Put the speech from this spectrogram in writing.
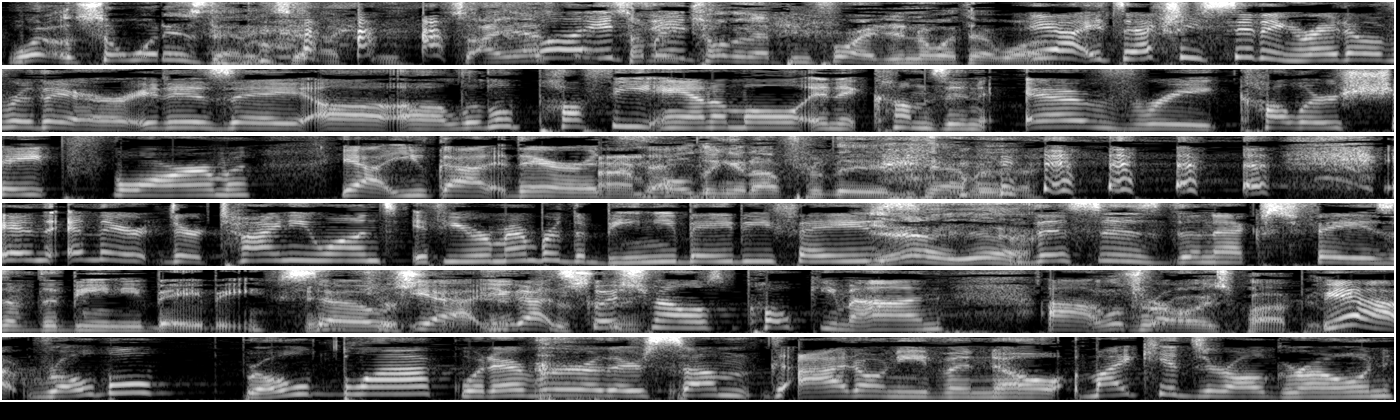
What, so what is that exactly? So I asked Well, that- somebody told me that before. I didn't know what that was. Yeah, it's actually sitting right over there. It is a, uh, a little puffy animal, and it comes in every color, shape, form. Yeah, you got it there. It's, I'm uh, holding it up for the camera there. and and they're they're tiny ones. If you remember the Beanie Baby phase, Yeah, yeah. This is the next phase of the Beanie Baby. So yeah, you got. Squishmallows, Pokemon. Uh, Those are always popular. Yeah, Robo. Roadblock, whatever. There's some I don't even know. My kids are all grown,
